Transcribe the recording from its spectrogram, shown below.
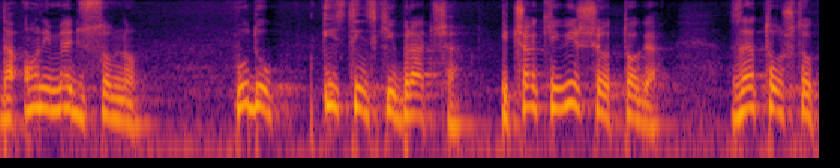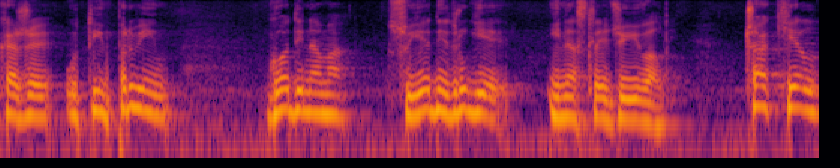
da oni međusobno budu istinski braća i čak i više od toga. Zato što kaže u tim prvim godinama su jedni drugi i nasljeđivali. Čak jel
